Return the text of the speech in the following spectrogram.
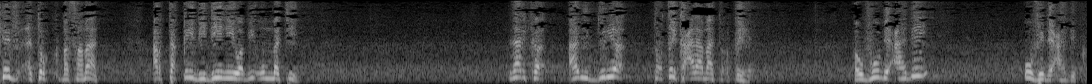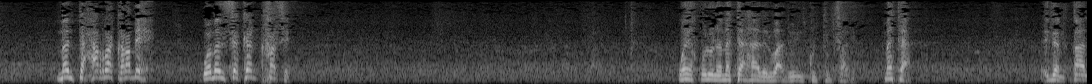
كيف أترك بصمات؟ أرتقي بديني وبأمتي. لذلك هذه الدنيا تعطيك على ما تعطيها. أوفوا بعهدي أوفي بعهدكم. من تحرك ربح ومن سكن خسر. ويقولون متى هذا الوعد إن كنتم صادقين؟ متى؟ إذا قال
